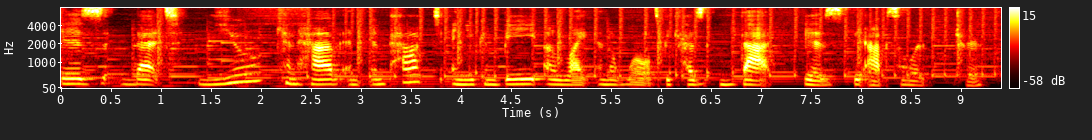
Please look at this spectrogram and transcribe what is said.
is that you can have an impact and you can be a light in the world because that is the absolute truth.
